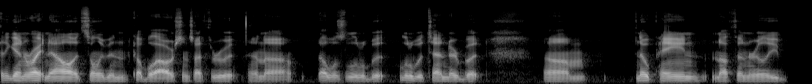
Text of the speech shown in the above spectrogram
And again, right now it's only been a couple hours since I threw it, and uh, that was a little bit, a little bit tender, but um, no pain, nothing really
